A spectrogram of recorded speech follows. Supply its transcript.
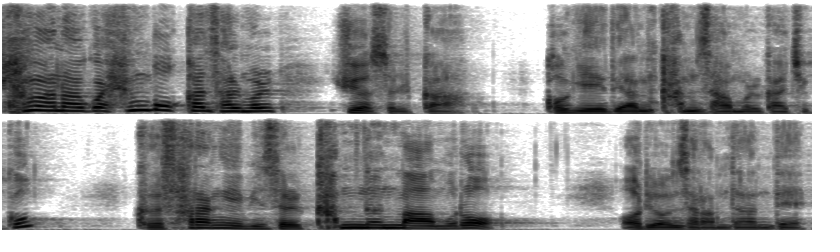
평안하고 행복한 삶을 주셨을까? 거기에 대한 감사함을 가지고 그 사랑의 빚을 갚는 마음으로 어려운 사람들한테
